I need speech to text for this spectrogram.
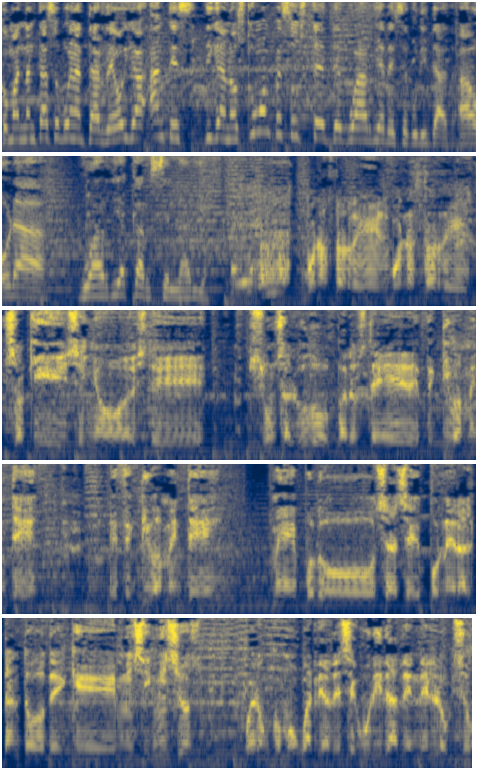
Comandantazo, buena tarde. Oiga, antes, díganos, ¿cómo empezó usted de guardia de seguridad? Ahora, guardia carcelaria. Buenas tardes, buenas tardes. Pues aquí, señor, este, pues un saludo para usted. Efectivamente, efectivamente, me puedo, o sea, se poner al tanto de que mis inicios fueron como guardia de seguridad en el Oxxo.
